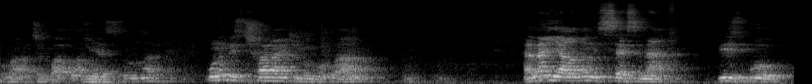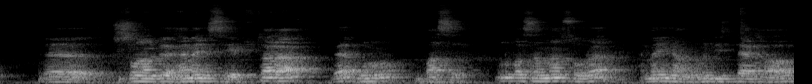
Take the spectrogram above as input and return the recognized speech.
bunu açıb bağlamayasınlar. Bunu biz çıxaran kimi buradan həmən yanğın hissəsinə biz bu e, şlangı həmən hissəyə tutaraq və bunu basırıq. Bunu basandan sonra həmən yanğını biz dərhal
